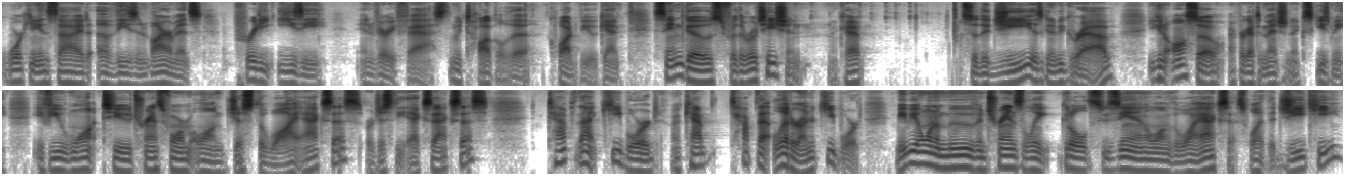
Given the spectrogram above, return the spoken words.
working inside of these environments pretty easy and very fast. Let me toggle the quad view again. Same goes for the rotation, okay? So the G is going to be grab. You can also, I forgot to mention, excuse me, if you want to transform along just the Y axis or just the X axis, tap that keyboard, uh, or tap, tap that letter on your keyboard. Maybe I want to move and translate good old Suzanne along the Y axis. We'll hit the G key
